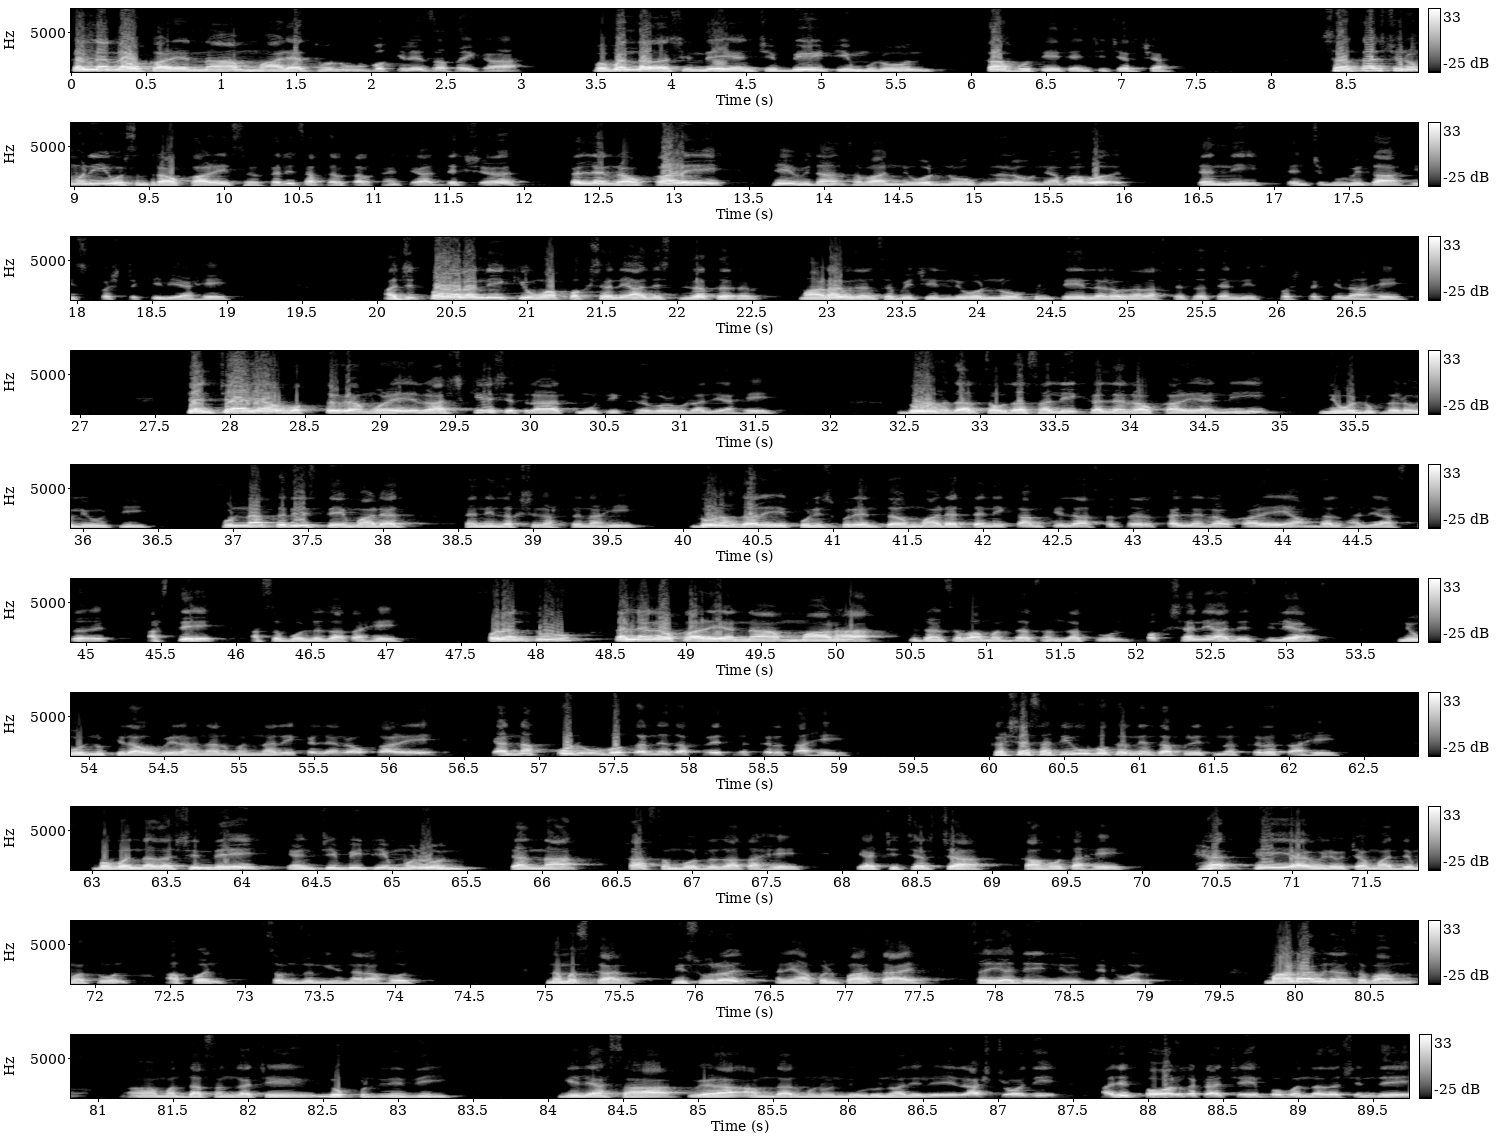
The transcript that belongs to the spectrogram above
कल्याणराव काळे यांना माळ्यातून उभं केले जात आहे का? बबनदादा शिंदे यांची बी टीम म्हणून का होते त्यांची चर्चा? सहकार शिरोमणी वसंतराव काळे सहकारी साखर कारखान्याचे अध्यक्ष कल्याणराव काळे हे विधानसभा निवडणूक लढवण्याबाबत त्यांनी त्यांची भूमिका ही स्पष्ट केली आहे. अजित पवारांनी किंवा पक्षाने आदेश दिला तर माढा विधानसभेची निवडणूक ते लढवणार असल्याचं त्यांनी स्पष्ट केलं आहे. त्यांच्या या वक्तव्यामुळे राजकीय क्षेत्रात मोठी खळबळ उडाली आहे. दोन हजार चौदा साली कल्याणराव काळे यांनी निवडणूक लढवली होती. पुन्हा कधीच ते माड्यात त्यांनी लक्ष घातलं नाही. दोन हजार एकोणीस पर्यंत माड्यात त्यांनी काम केलं असतं तर कल्याणराव काळे आमदार झाले असतं असते असं बोललं जात आहे. परंतु कल्याणराव काळे यांना माढा विधानसभा मतदारसंघातून पक्षाने आदेश दिल्यास निवडणुकीला उभे राहणार म्हणणारे कल्याणराव काळे यांना कोण उभं करण्याचा प्रयत्न करत आहे? कशासाठी उभं करण्याचा प्रयत्न करत आहे? बबनदादा शिंदे यांची बी टीम म्हणून त्यांना का संबोधलं जात आहे? याची चर्चा का होत आहे? ह्या हे या व्हिडिओच्या माध्यमातून आपण समजून घेणार आहोत. नमस्कार मी सूरज आणि आपण पाहताय सह्याद्री न्यूज नेटवर्क. माढा विधानसभा मतदारसंघाचे लोकप्रतिनिधी गेल्या सहा वेळा आमदार म्हणून निवडून आलेले राष्ट्रवादी अजित पवार गटाचे बबनदादा शिंदे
